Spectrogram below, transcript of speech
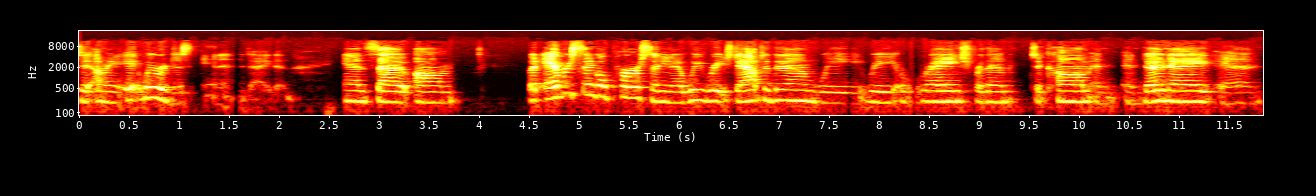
to i mean it, we were just inundated and so um, but every single person you know we reached out to them we we arranged for them to come and, and donate and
